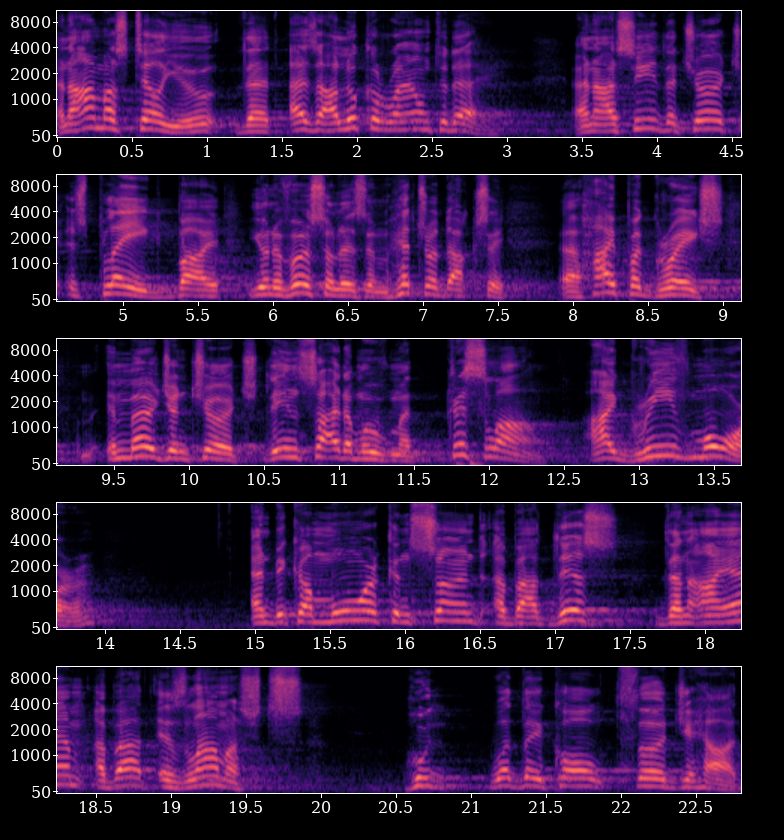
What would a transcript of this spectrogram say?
And I must tell you that as I look around today, and I see the church is plagued by universalism, heterodoxy, uh, hyper grace, emergent church, the insider movement, Chrislam. I grieve more and become more concerned about this than I am about Islamists, who what they call third jihad.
